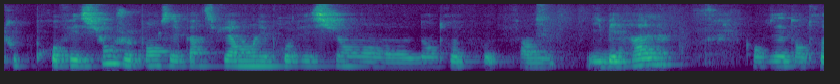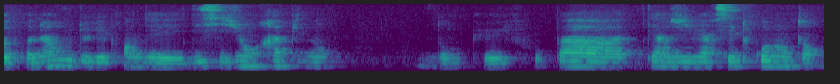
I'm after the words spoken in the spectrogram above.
toute profession, je pense, et particulièrement les professions euh, enfin, libérales. Quand vous êtes entrepreneur, vous devez prendre des décisions rapidement. Donc euh, il ne faut pas tergiverser trop longtemps.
